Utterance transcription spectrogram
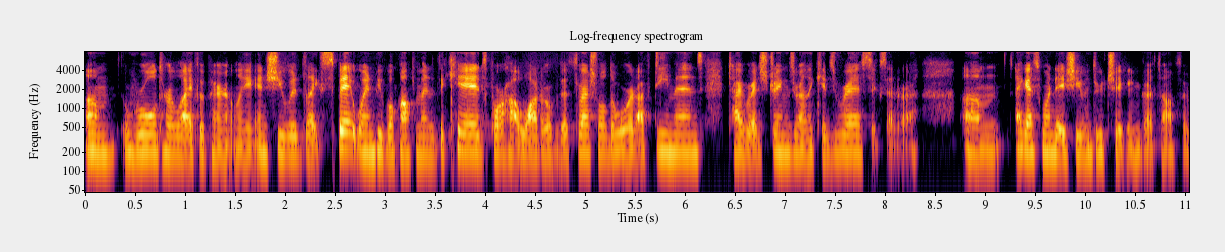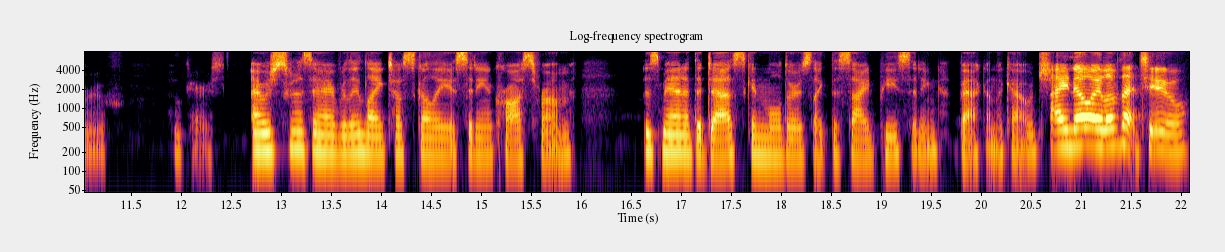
Um, ruled her life apparently, and she would like spit when people complimented the kids, pour hot water over the threshold to ward off demons, tie red strings around the kids' wrists, etc. Um, I guess one day she even threw chicken guts off the roof. Who cares? I was just gonna say I really liked how Scully is sitting across from this man at the desk, and Mulder's like the side piece sitting back on the couch. I know, I love that too.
